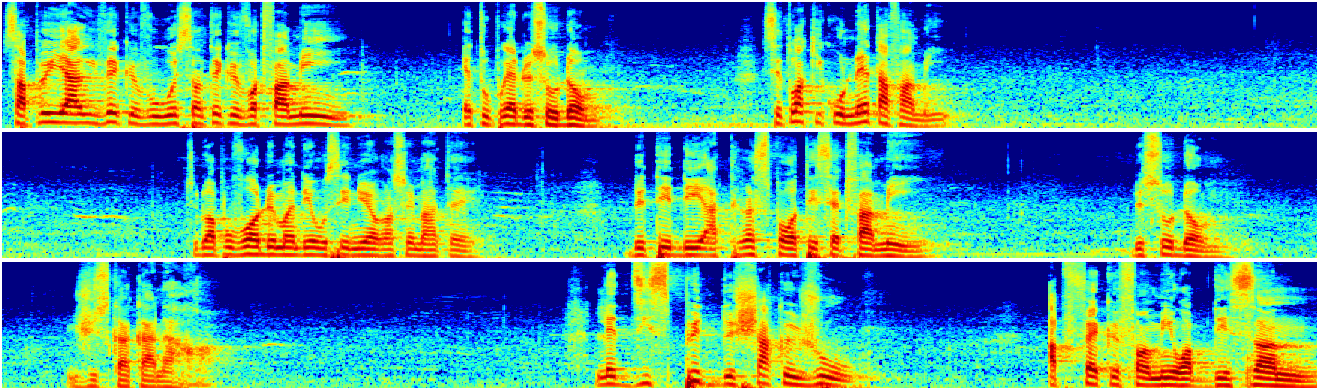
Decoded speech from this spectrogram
ça peut y arriver que vous ressentez que votre famille est tout près de Sodome. C'est toi qui connais ta famille. Tu dois pouvoir demander au Seigneur en ce matin de t'aider à transporter cette famille de Sodome jusqu'à Canaan. les disputes de chaque jour a fait que famille ou descend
